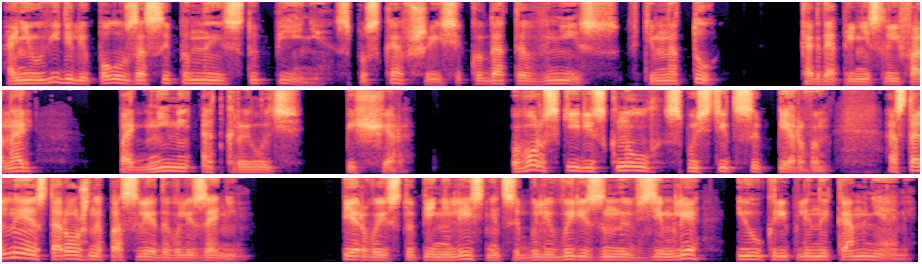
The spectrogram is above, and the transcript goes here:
они увидели полузасыпанные ступени, спускавшиеся куда-то вниз, в темноту. Когда принесли фонарь, под ними открылась пещера. Ворский рискнул спуститься первым, остальные осторожно последовали за ним. Первые ступени лестницы были вырезаны в земле и укреплены камнями.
